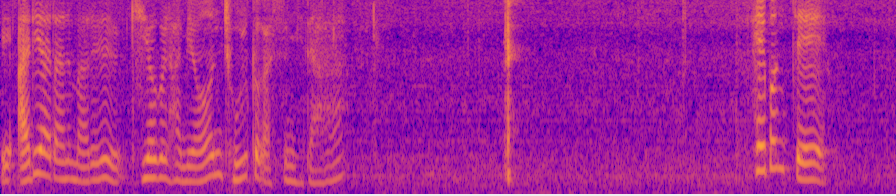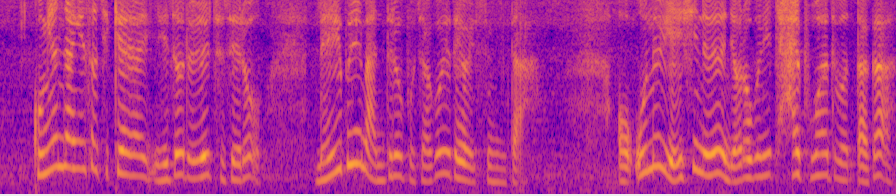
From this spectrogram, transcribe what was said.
이 아리아라는 말을 기억을 하면 좋을 것 같습니다. 세 번째, 공연장에서 지켜야 할 예절을 주제로 랩을 만들어 보자고 되어 있습니다. 어, 오늘 예시는 여러분이 잘 보아두었다가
